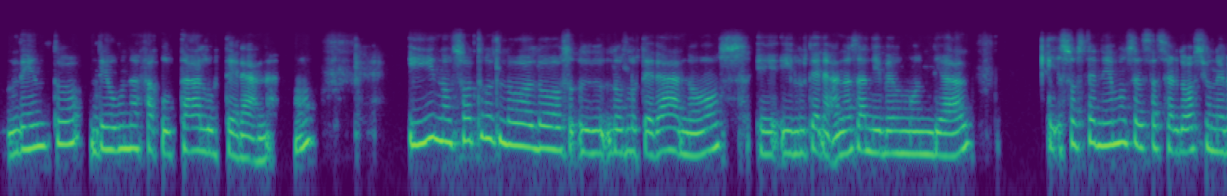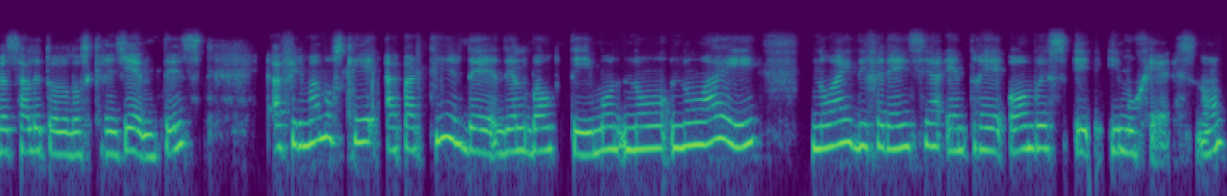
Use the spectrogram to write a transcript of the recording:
dentro de una facultad luterana. Y nosotros los, los, luteranos eh, y luteranas a nivel mundial eh, sostenemos el sacerdocio universal de todos los creyentes afirmamos que a partir del bautismo no, no, hay, no hay diferencia entre hombres y, mujeres, ¿no?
